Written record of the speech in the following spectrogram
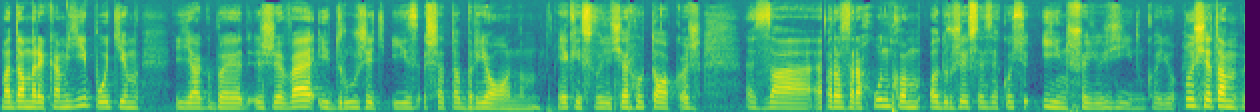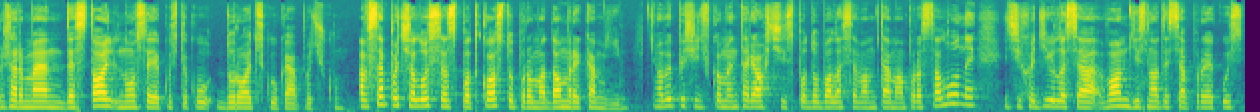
мадам Рекам'ї потім якби живе і дружить із Шатабріоном, який в свою чергу також за розрахунком одружився з якоюсь іншою жінкою. Ну, ще там Жермен де Сталь носить якусь таку дурацьку кепочку. А все почалося з подкасту про мадам Рекам'ї. А ви пишіть в коментарях, чи сподобалася вам тема про салони, і чи хотілося вам дізнатися про якусь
